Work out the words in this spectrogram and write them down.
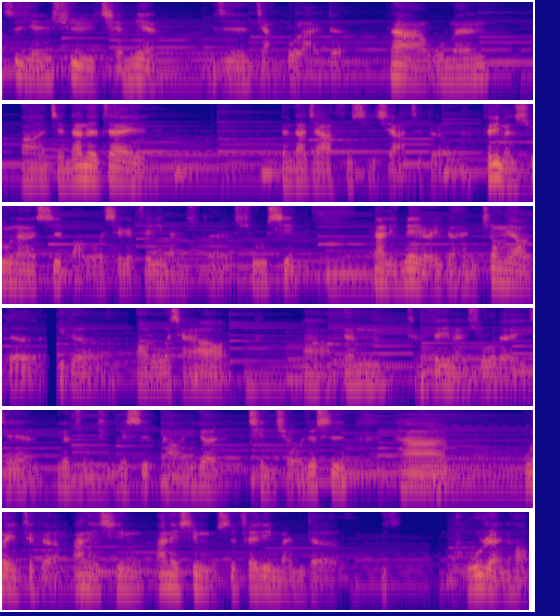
是延续前面一直讲过来的。那我们啊，简单的再跟大家复习一下，这个腓利门书呢，是保罗写给腓利门的书信。那里面有一个很重要的一个保罗想要啊，跟这个腓利门说的一件一个主题，也是啊，一个请求，就是他为这个阿尼西姆，阿尼西姆是腓利门的。仆人哈，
